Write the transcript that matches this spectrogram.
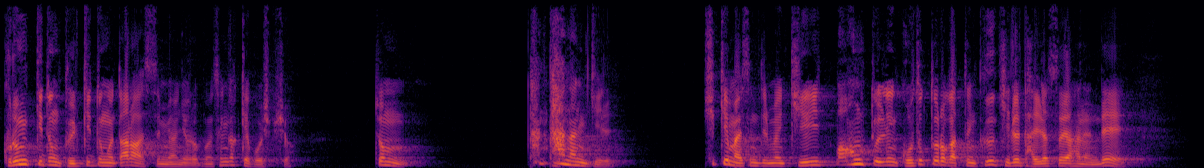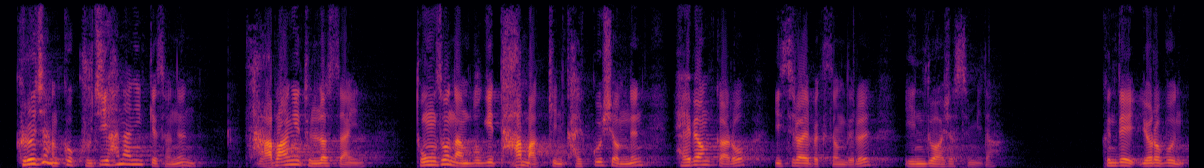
구름 기둥, 불 기둥을 따라왔으면 여러분 생각해 보십시오. 좀 탄탄한 길, 쉽게 말씀드리면 길이 뻥 뚫린 고속도로 같은 그 길을 달렸어야 하는데 그러지 않고 굳이 하나님께서는 사방이 둘러싸인 동서남북이 다 막힌 갈 곳이 없는 해변가로 이스라엘 백성들을 인도하셨습니다. 근데 여러분,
